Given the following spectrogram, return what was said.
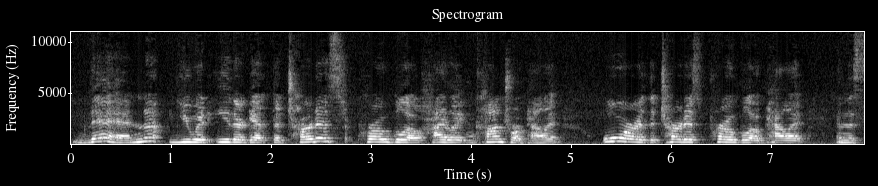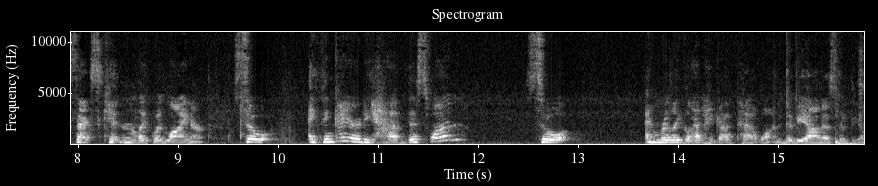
Then you would either get the Tarteist Pro Glow Highlight and Contour Palette or the Tarteist Pro Glow Palette and the Sex Kitten Liquid Liner. So I think I already have this one. So I'm really glad I got that one, to be honest with you.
